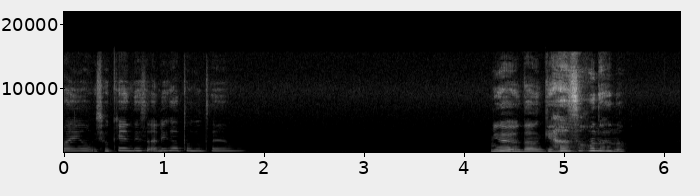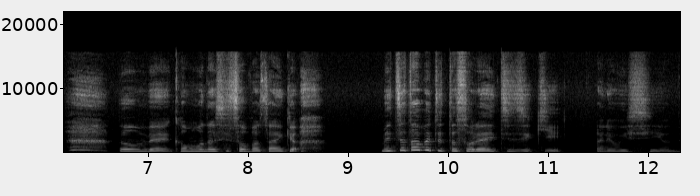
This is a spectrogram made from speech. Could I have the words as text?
はよう。初見です。ありがとうございます。緑のたぬきあそうなの。どん兵衛。鴨だしそば最強めっちゃ食べてたそれ。一時期。あれ美味しいよね。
